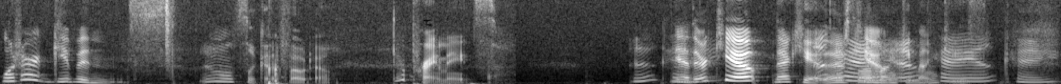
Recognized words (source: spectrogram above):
What are gibbons? Oh, let's look at a photo. They're primates. Okay. yeah, they're cute. They're cute. They're just little monkey okay, monkeys. Okay.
